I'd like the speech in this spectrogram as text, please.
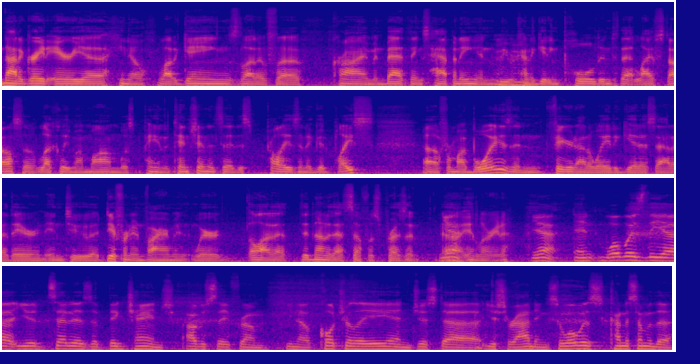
not a great area. You know, a lot of gangs, a lot of uh, crime and bad things happening, and we were Mhm. kind of getting pulled into that lifestyle. So luckily, my mom was paying attention and said this probably isn't a good place uh, for my boys, and figured out a way to get us out of there and into a different environment where a lot of that, none of that stuff was present Yeah. uh, in Lorena. Yeah, and what was the uh, you had said is a big change, obviously from you know culturally and just uh, your surroundings. So what was kind of some of the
